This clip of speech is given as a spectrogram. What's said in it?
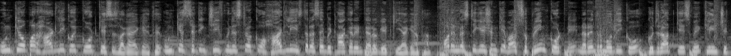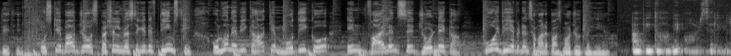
उनके ऊपर हार्डली कोई कोर्ट केसेस लगाए गए थे। उनके सिटिंग चीफ मिनिस्टर को हार्डली इस तरह से बिठाकर इंटेरोगेट किया गया था। और इन्वेस्टिगेशन के बाद सुप्रीम कोर्ट ने नरेंद्र मोदी को गुजरात केस में क्लीन चिट दी थी। उसके बाद जो स्पेशल इन्वेस्टिगेटिव टीम्स थी, उन्होंने भी कहा कि मोदी को इन वायलेंस से जोड़ने का कोई भी एविडेंस हमारे पास मौजूद नहीं है। अभी तो हमें और जलील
